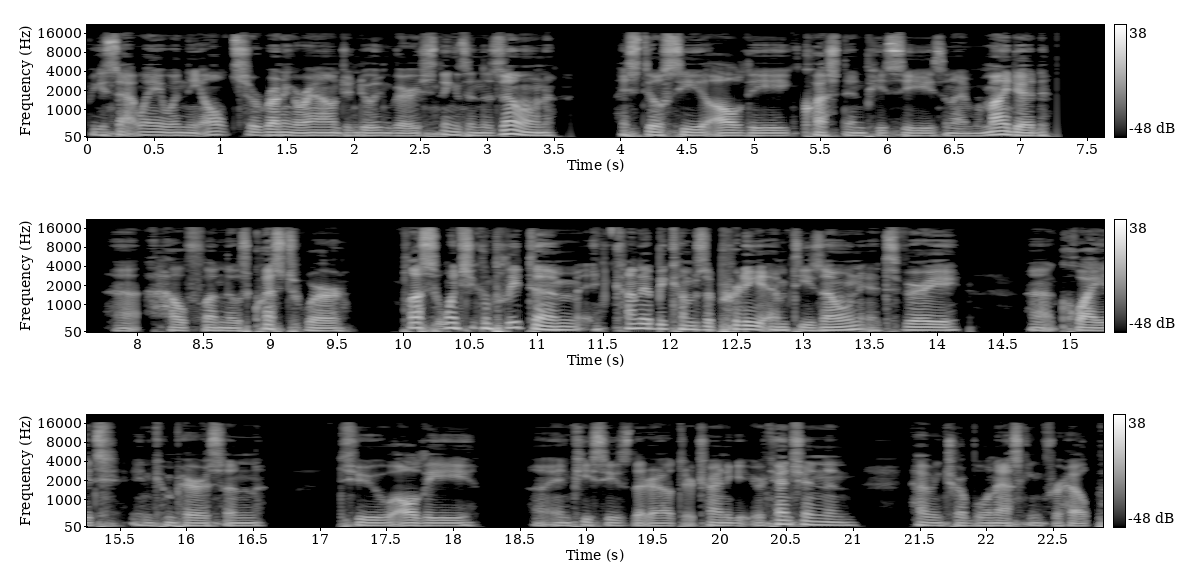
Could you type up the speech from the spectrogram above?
because that way, when the alts are running around and doing various things in the zone, I still see all the quest NPCs and I'm reminded uh, how fun those quests were. Plus, once you complete them, it kind of becomes a pretty empty zone. It's very uh, quiet in comparison to all the uh, NPCs that are out there trying to get your attention and having trouble and asking for help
